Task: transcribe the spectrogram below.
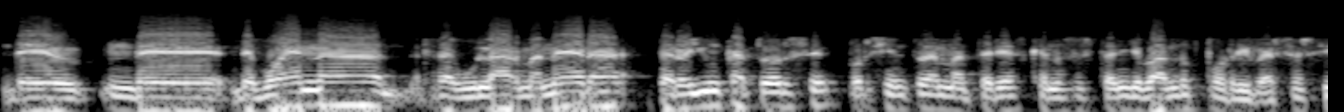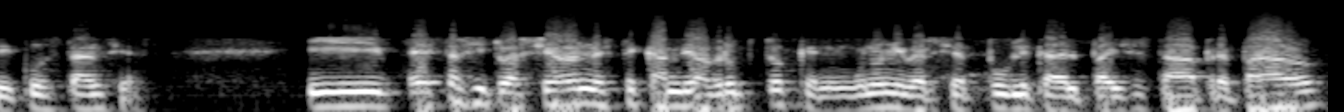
de, de, buena, regular manera, pero hay un 14% de materias que nos están llevando por diversas circunstancias. Y esta situación, este cambio abrupto que ninguna universidad pública del país estaba preparado,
